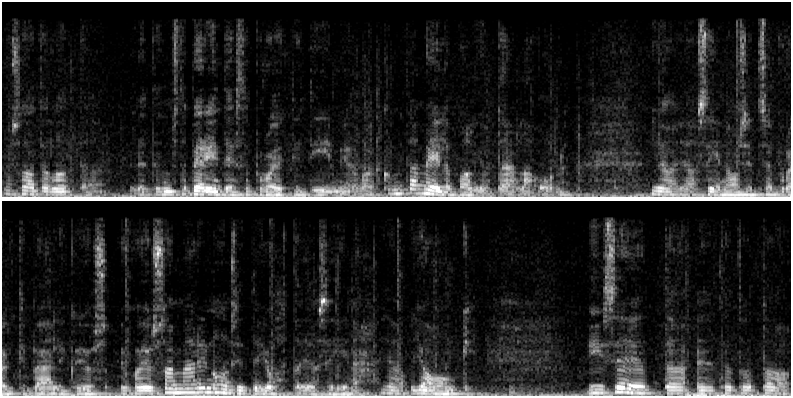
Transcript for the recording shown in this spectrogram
jos ajatellaan, että, että tämmöistä perinteistä projektitiimiä, vaikka mitä meillä paljon täällä on, ja, ja siinä on sitten se projektipäällikkö, jos, joka jossain määrin on sitten johtaja siinä, ja, ja onkin. Niin se, että, että tota,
